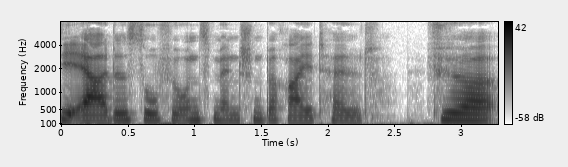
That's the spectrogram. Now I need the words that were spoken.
die Erde so für uns Menschen bereithält. Für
